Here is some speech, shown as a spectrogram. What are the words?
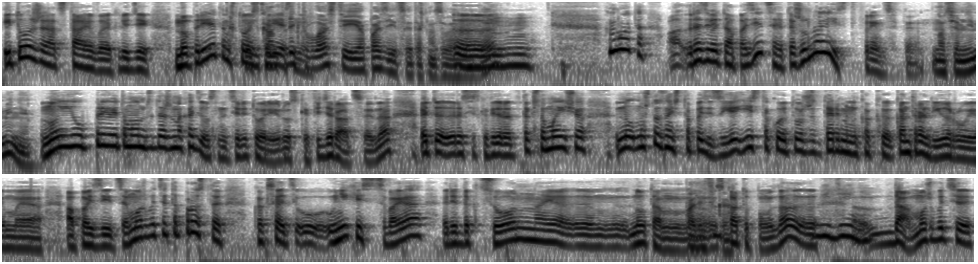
И тоже отстаивает людей. Но при этом, что То интересно... конфликт власти и оппозиции, так называемый, да? Ну, это, а разве это оппозиция? Это журналист, в принципе. Но тем не менее. Ну, и при этом он даже находился на территории Русской Федерации, да? Это Российская Федерация. Так что мы еще... Ну, ну что значит оппозиция? Есть такой тоже термин, как контролируемая оппозиция. Может быть, это просто, как сказать, у, у них есть своя редакционная, э, ну, там... Политика. Скатупум, да? Видение. Да, может быть, э,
